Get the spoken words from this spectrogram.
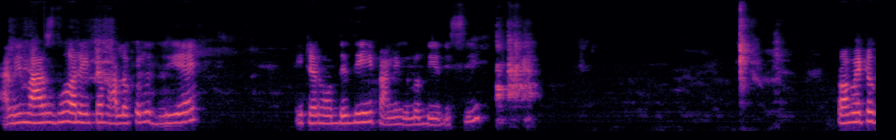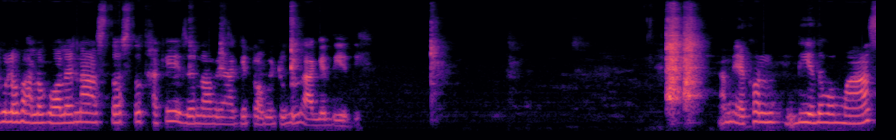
আমি মাছ ধোয়ার এটা ভালো করে ধুয়ে এটার মধ্যে দিয়ে পানিগুলো দিয়ে দিছি। টমেটো গুলো ভালো গলে না, আস্তে আস্তে থাকে, এই জন্য আমি আগে টমেটো গুলো আগে দিয়ে দিই। আমি এখন দিয়ে দেবো মাছ।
